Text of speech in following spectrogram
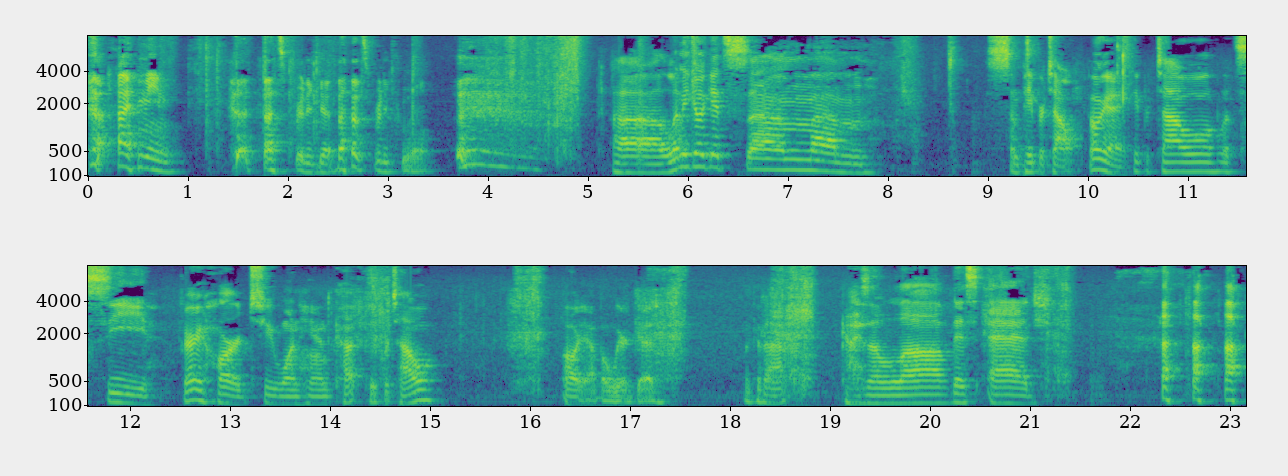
I mean, that's pretty good. That's pretty cool. Uh, let me go get some um, some paper towel. Okay, paper towel. Let's see. Very hard to one hand cut paper towel. Oh yeah, but we're good. Look at that. Guys, I love this edge.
